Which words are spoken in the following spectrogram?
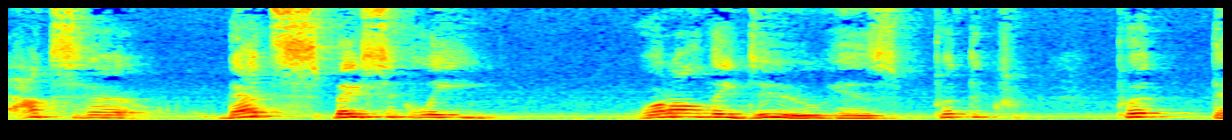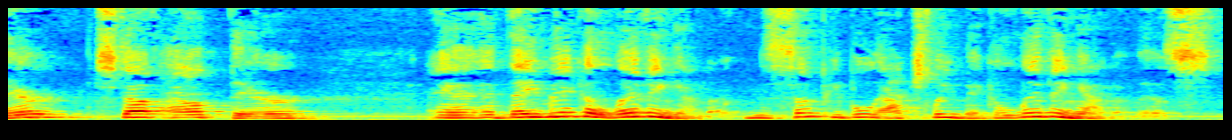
uh, that's basically what all they do is put the put their stuff out there, and they make a living out of it. And some people actually make a living out of this.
